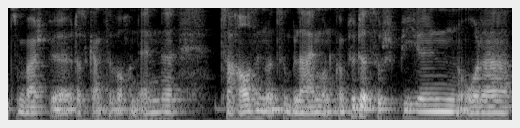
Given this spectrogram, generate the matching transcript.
zum Beispiel das ganze Wochenende zu Hause nur zu bleiben und Computer zu spielen oder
